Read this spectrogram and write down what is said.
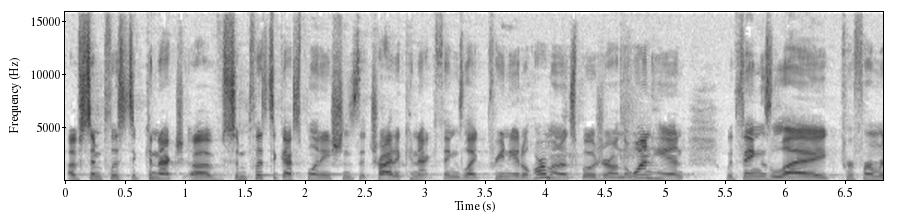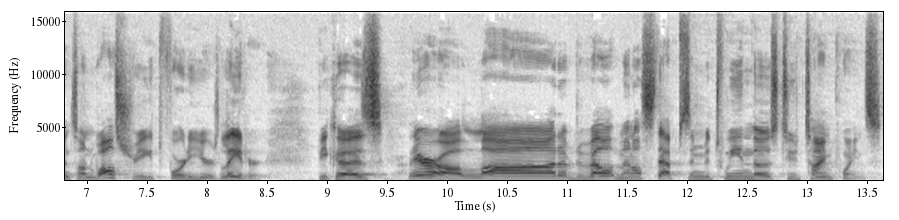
of simplistic, connect, of simplistic explanations that try to connect things like prenatal hormone exposure on the one hand with things like performance on Wall Street 40 years later, because there are a lot of developmental steps in between those two time points,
